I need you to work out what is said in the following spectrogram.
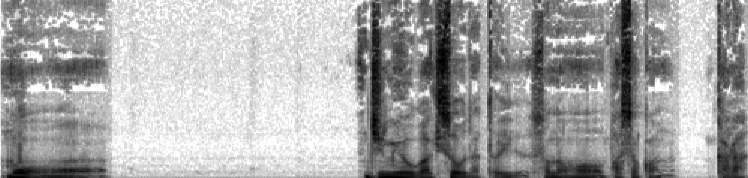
もう寿命が来そうだというそのパソコンから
